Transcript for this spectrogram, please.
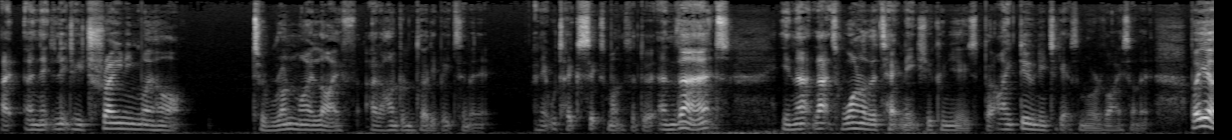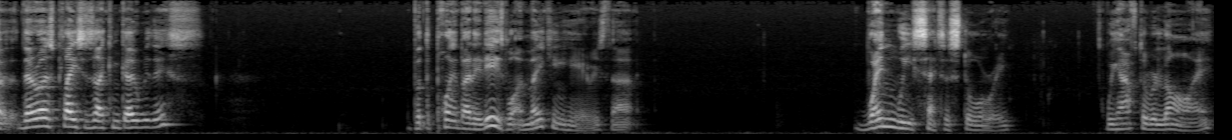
And it's literally training my heart to run my life at 130 beats a minute. And it will take six months to do it. And that in that that's one of the techniques you can use. But i do need to get some more advice on it. But yeah there are places i can go with this but the point about it is what i'm making here is that when we set a story we have to rely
